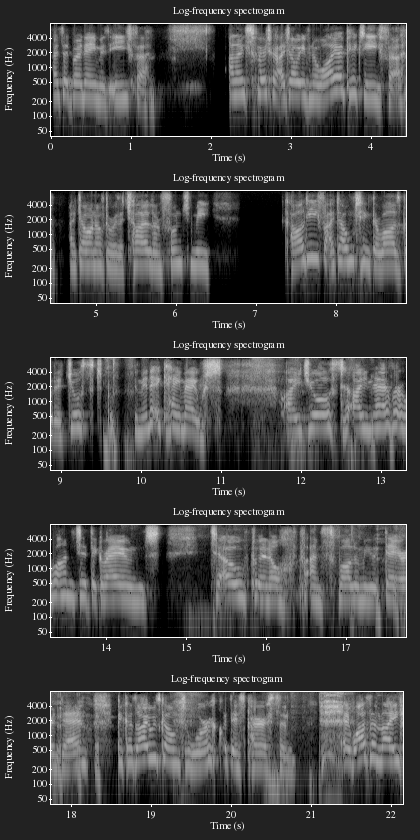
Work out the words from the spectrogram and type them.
I said, my name is Aoife. And I swear to God, I don't even know why I picked Aoife. I don't know if there was a child in front of me called Aoife. I don't think there was, but it just, the minute it came out, I just, I never wanted the ground to open up and swallow me there and then because I was going to work with this person. It wasn't like,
